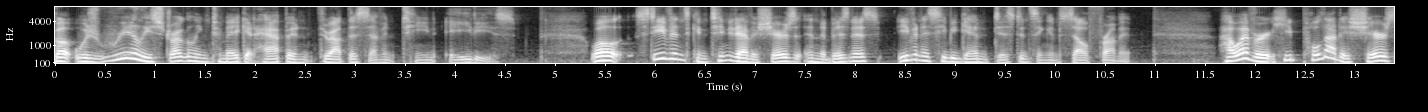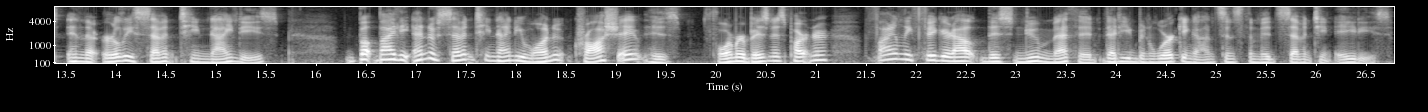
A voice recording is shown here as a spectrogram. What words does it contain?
but was really struggling to make it happen throughout the 1780s. Well, Stevens continued to have his shares in the business even as he began distancing himself from it. However, he pulled out his shares in the early 1790s, but by the end of 1791, Crawshay, his former business partner, finally figured out this new method that he'd been working on since the mid 1780s.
